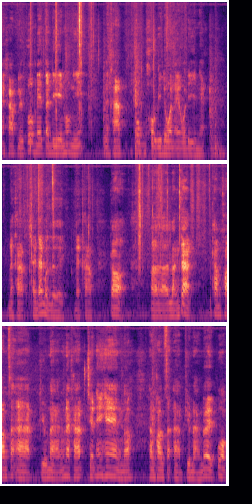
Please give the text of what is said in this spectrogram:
นะครับหรือพวกเบตาดีนพวกนี้นะครับ พวกโพวิโดนไอโอดีนเนี่ยนะครับ ใช้ได้หมดเลยนะครับ ก็ หลังจากทำความสะอาดผิวหนังนะครับ เช็ดให้แห้งเนาะทำความสะอาดผิวหนังด้วยพวก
